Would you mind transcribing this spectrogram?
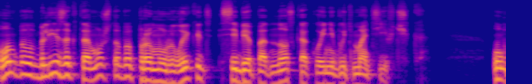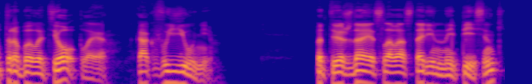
он был близок к тому, чтобы промурлыкать себе под нос какой-нибудь мотивчик. Утро было теплое, как в июне. Подтверждая слова старинной песенки,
